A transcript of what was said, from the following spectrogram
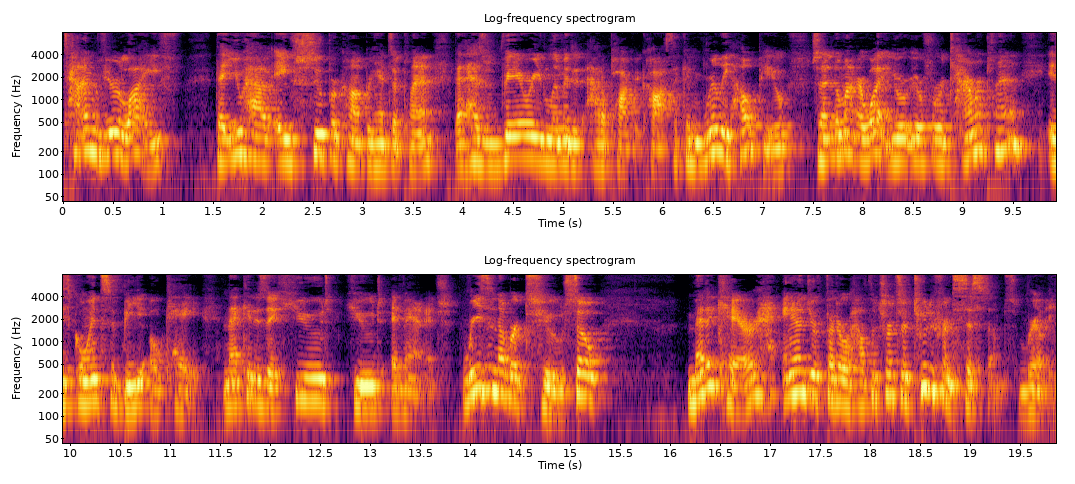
time of your life, that you have a super comprehensive plan that has very limited out-of-pocket costs that can really help you so that no matter what, your, your retirement plan is going to be okay. And that is a huge, huge advantage. Reason number two, so Medicare and your federal health insurance are two different systems, really.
